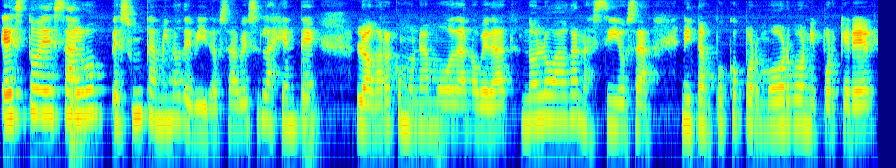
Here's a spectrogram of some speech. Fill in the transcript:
esto es algo, es un camino de vida, o sea, a veces la gente lo agarra como una moda, novedad, no lo hagan así, o sea, ni tampoco por morbo, ni por querer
